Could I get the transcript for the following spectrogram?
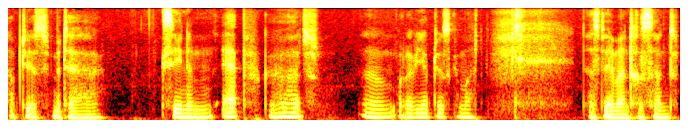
habt ihr es mit der Xenem-App gehört? Ähm, oder wie habt ihr es gemacht? Das wäre mal interessant.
